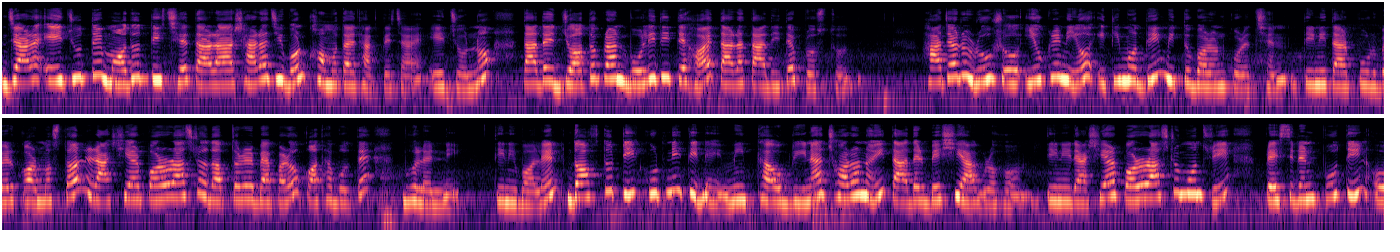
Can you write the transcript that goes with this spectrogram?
যারা এই যুদ্ধে মদত দিচ্ছে, তারা সারা জীবন ক্ষমতায় থাকতে চায়। এর জন্য তাদের যত প্রাণ বলি দিতে হয়, তারা তা দিতে প্রস্তুত। হাজারো রুশ ও ইউক্রেনীয় ইতিমধ্যেই মৃত্যুবরণ করেছেন। তিনি তার পূর্বের কর্মস্থল রাশিয়ার পররাষ্ট্র দপ্তরের ব্যাপারেও কথা বলতে ভোলেননি। তিনি বলেন, দফতরটি কূটনীতি নেই, মিথ্যা ও ঘৃণা ছড়ানোই তাদের বেশি আগ্রহ। তিনি রাশিয়ার পররাষ্ট্রমন্ত্রী প্রেসিডেন্ট পুতিন ও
